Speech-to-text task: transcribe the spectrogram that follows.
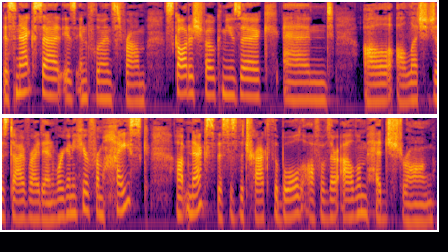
this next set is influenced from Scottish folk music and I'll, I'll let you just dive right in. We're going to hear from Heisk up next. This is the track The Bold off of their album Headstrong.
